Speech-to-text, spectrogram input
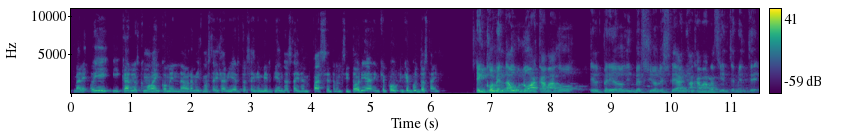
Vale, oye, y Carlos, ¿cómo va Encomenda? ¿Ahora mismo estáis abiertos? ¿Estáis invirtiendo? ¿Estáis en fase transitoria? ¿En qué, en qué punto estáis? Encomenda 1 ha acabado el periodo de inversión este año, acaba recientemente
